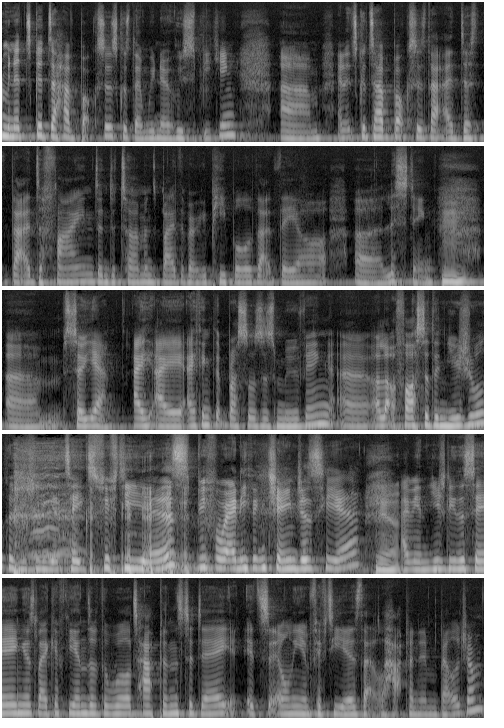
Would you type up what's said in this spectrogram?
I mean, it's good to have boxes because then we know who's speaking, um, and it's good to have boxes that are that are defined and determined by the very people that they are uh, listing. Mm. Um, so yeah, I, I, I, think that Brussels is moving uh, a lot faster than usual because usually it takes 50 years before anything changes here. Yeah. I mean, usually the saying is like, if the end of the world happens today, it's only in 50 years that will happen in Belgium.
